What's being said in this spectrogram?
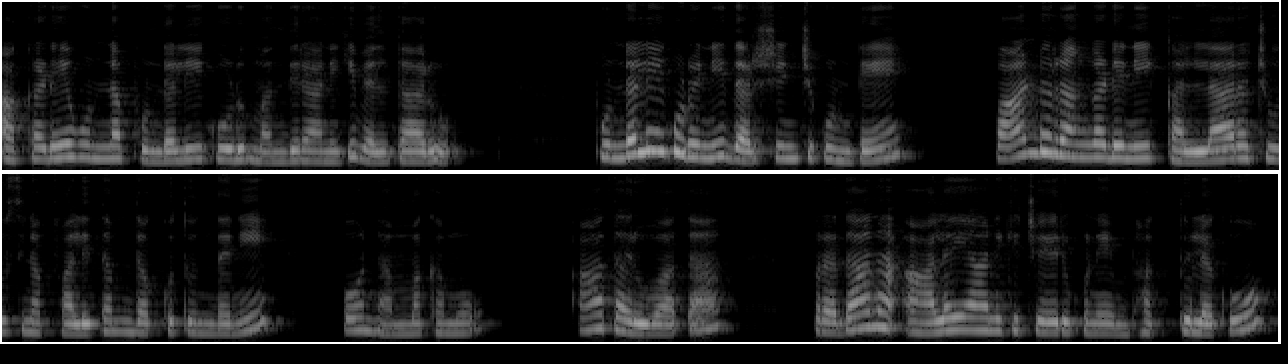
అక్కడే ఉన్న పుండలీకుడు మందిరానికి వెళ్తారు. పుండలీకుడిని దర్శించుకుంటే పాండురంగడిని కల్లార చూసిన ఫలితం దక్కుతుందని ఓ నమ్మకము. ఆ తరువాత ప్రధాన ఆలయానికి చేరుకునే భక్తులకు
